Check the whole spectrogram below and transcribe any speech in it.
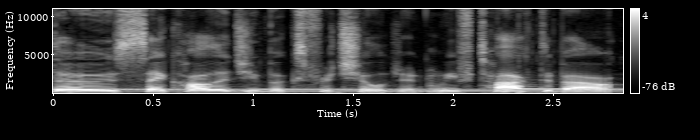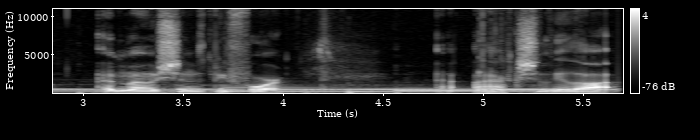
those psychology books for children. We've talked about emotions before, actually, a lot.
